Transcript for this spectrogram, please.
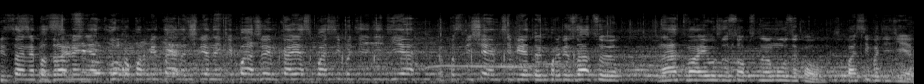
Специальное поздравление от Лука Пармитана, члена экипажа МКС. Спасибо тебе, Дидье. Мы посвящаем тебе эту импровизацию на твою же собственную музыку. Спасибо, Дидье.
